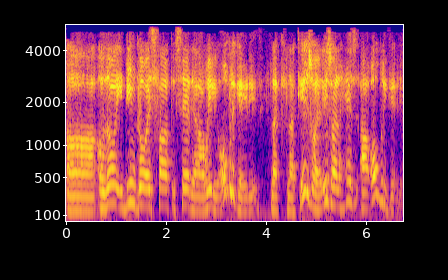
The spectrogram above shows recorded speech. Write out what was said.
Uh, although it didn't go as far to say they are really obligated, like like Israel, Israel has are obligated.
